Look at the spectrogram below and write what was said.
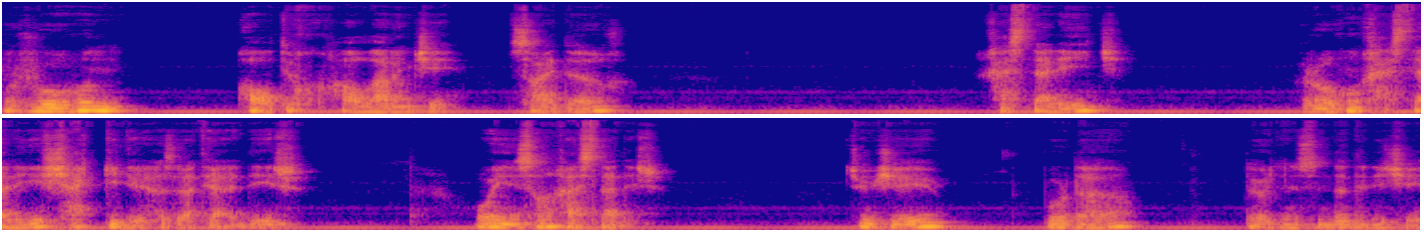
Bu ruhun altı halların ki saydıq, xəstəlik, ruhun xəstəliyi şəkkidir, Həzrəti Əli deyir. O insan xəstədir. Çünki burada dördüncüsündə dedi ki,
